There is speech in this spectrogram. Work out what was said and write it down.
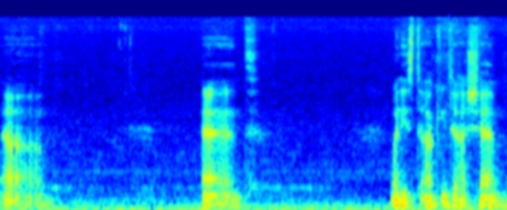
Um, and when he's talking to Hashem,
